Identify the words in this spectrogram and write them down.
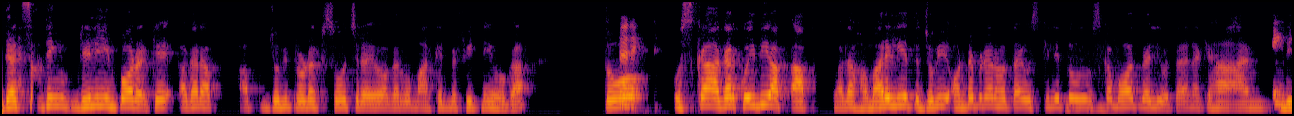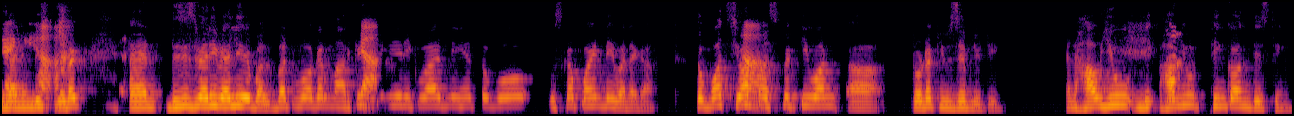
that's something really important कि अगर आप आप जो भी प्रोडक्ट सोच रहे हो अगर वो मार्केट में फिट नहीं होगा तो Correct. उसका अगर कोई भी आप आप मतलब हमारे लिए तो जो भी ऑन्टरप्रिनर होता है उसके लिए तो हम्म, उसका। बहुत वैल्यू होता है ना कि हाँ I am designing this product and this is very valuable but वो अगर मार्केट yeah. के लिए रिक्वायर्ड नहीं है तो वो उसका पॉइंट नहीं बनेगा तो what's your perspective on product usability and how you how you think on this thing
